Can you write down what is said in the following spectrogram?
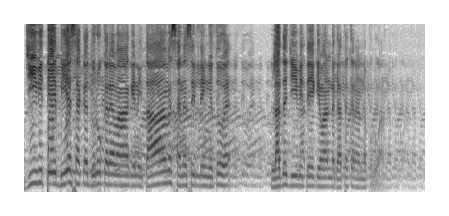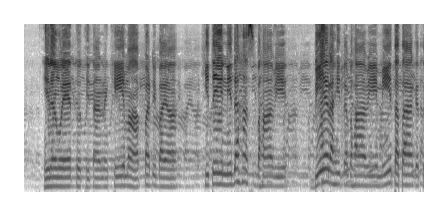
ජීවිතේ බියසක දුරු කරවාගෙන ඊටාම සැනසෙල්ලෙන් යුතුව ලද ජීවිතේ ගෙවන්න ගත කරන්න පුළුවන්. එහෙනම් ඔයත් හිතන්න කේම අපපටි බය හිතේ නිදහස් භාවයේ බිය රහිත භාවයේ මේ තථාගත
